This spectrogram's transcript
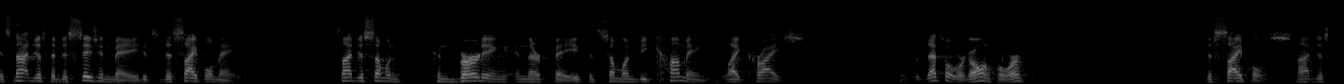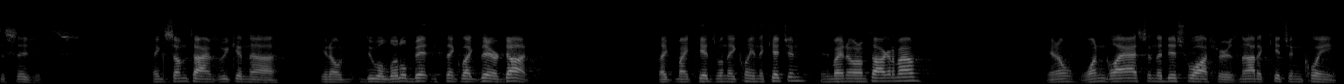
it's not just a decision made, it's disciple made. It's not just someone converting in their faith, it's someone becoming like Christ. That's what we're going for. Disciples, not just decisions. I think sometimes we can, uh, you know, do a little bit and think like they're done. Like my kids when they clean the kitchen. Anybody know what I'm talking about? You know, one glass in the dishwasher is not a kitchen clean,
